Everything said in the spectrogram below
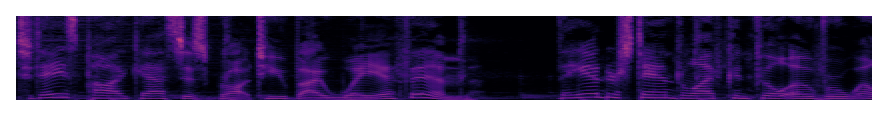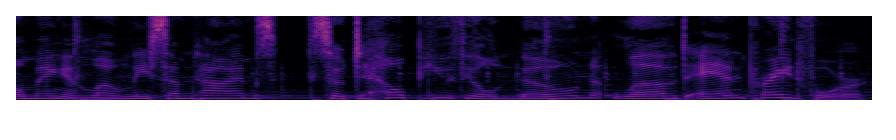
Today's podcast is brought to you by Way FM. They understand life can feel overwhelming and lonely sometimes, so to help you feel known, loved, and prayed for,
